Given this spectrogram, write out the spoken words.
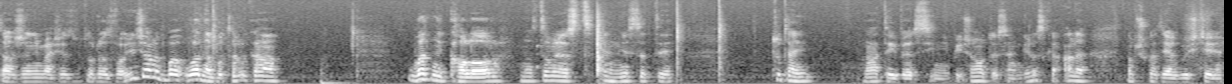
Także nie ma się tu rozwodzić, ale ładna butelka, ładny kolor, natomiast e, niestety tutaj na tej wersji nie piszą, to jest angielska, ale na przykład jakbyście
